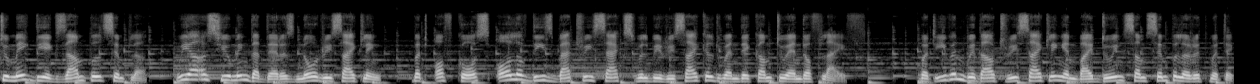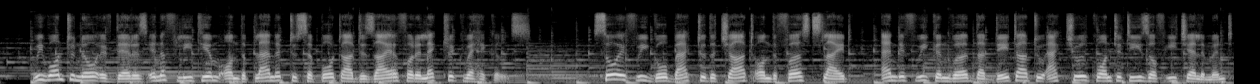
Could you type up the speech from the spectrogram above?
To make the example simpler, we are assuming that there is no recycling, but of course, all of these battery packs will be recycled when they come to end of life. But even without recycling and by doing some simple arithmetic, we want to know if there is enough lithium on the planet to support our desire for electric vehicles. So if we go back to the chart on the first slide, and if we convert that data to actual quantities of each element,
